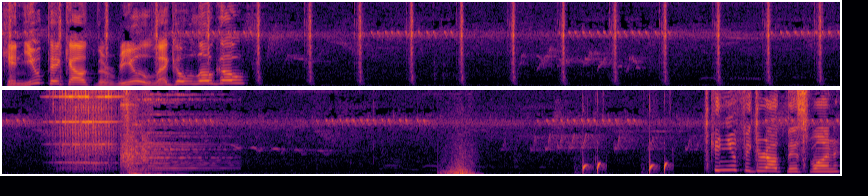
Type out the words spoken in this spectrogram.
Can you pick out the real Lego logo? Can you figure out this one?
